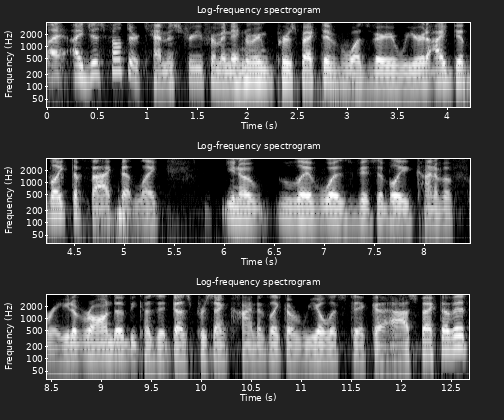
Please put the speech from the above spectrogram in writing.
I, I just felt their chemistry from an in-ring perspective was very weird. I did like the fact that like you know, Liv was visibly kind of afraid of Ronda because it does present kind of like a realistic uh, aspect of it.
